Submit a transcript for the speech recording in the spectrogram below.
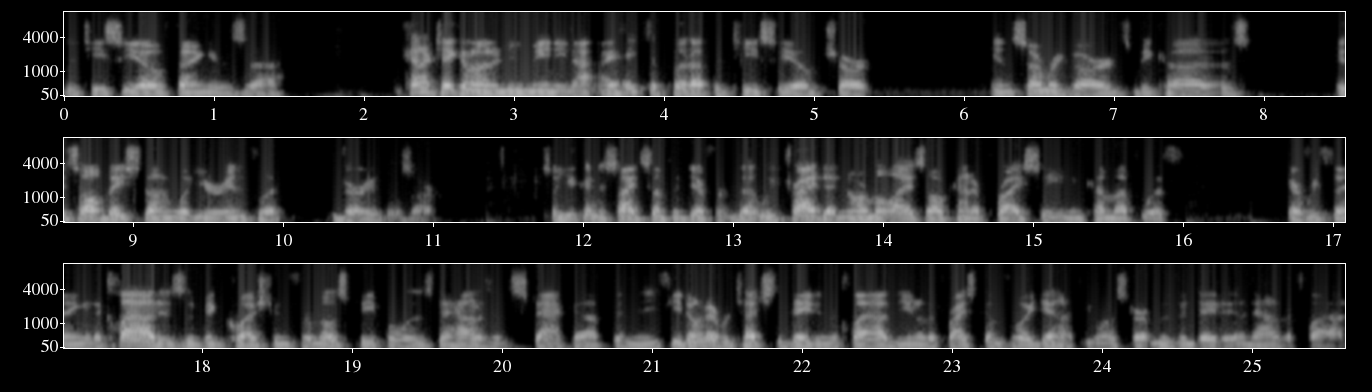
The TCO thing is uh, kind of taken on a new meaning. I, I hate to put up a TCO chart in some regards because it's all based on what your input variables are. So you can decide something different, but we've tried to normalize all kind of pricing and come up with everything. And the cloud is a big question for most people as to how does it stack up? And if you don't ever touch the data in the cloud, you know, the price comes way down. If you want to start moving data in and out of the cloud,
